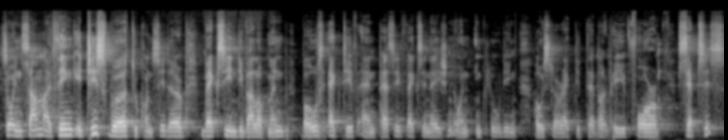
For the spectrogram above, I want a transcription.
So in sum, I think it is worth to consider vaccine development, both active and passive vaccination, including host-directed therapy for sepsis.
